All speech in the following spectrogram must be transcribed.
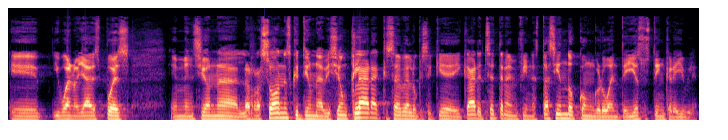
Eh, y bueno, ya después eh, menciona las razones, que tiene una visión clara, que sabe a lo que se quiere dedicar, etcétera. En fin, está siendo congruente y eso está increíble.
